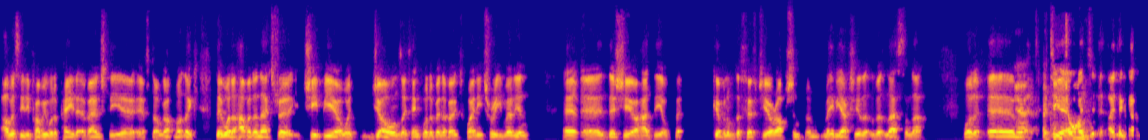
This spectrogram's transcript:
obviously they probably would have paid it eventually uh, if they got, but like they would have had an extra cheap year with Jones. I think would have been about twenty three million uh, this year had they given him the fifth year option, and maybe actually a little bit less than that. But um, yeah, I think yeah, Jones. I think that.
